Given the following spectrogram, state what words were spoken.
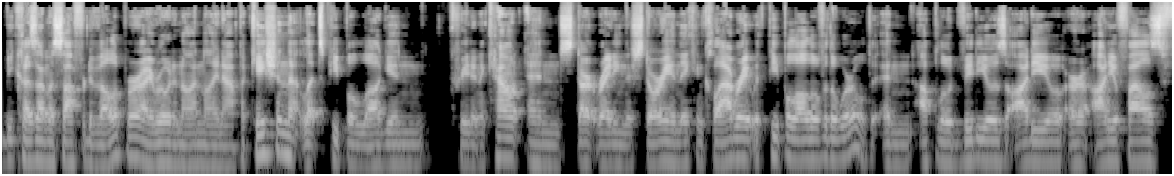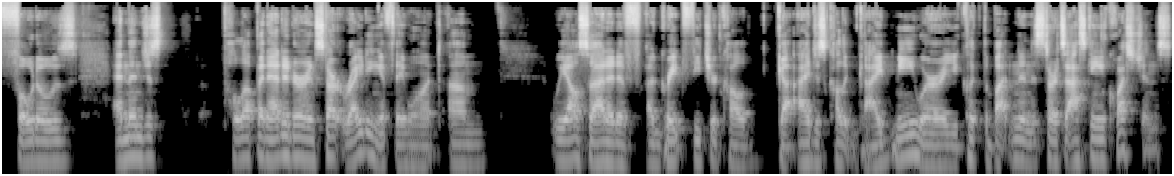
because I'm a software developer, I wrote an online application that lets people log in create an account and start writing their story and they can collaborate with people all over the world and upload videos audio or audio files photos and then just pull up an editor and start writing if they want. Um, we also added a, a, great feature called i just call it guide me where you click the button and it starts asking you questions.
